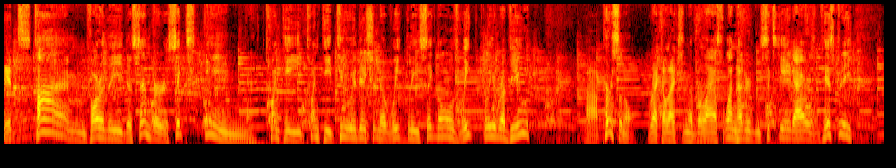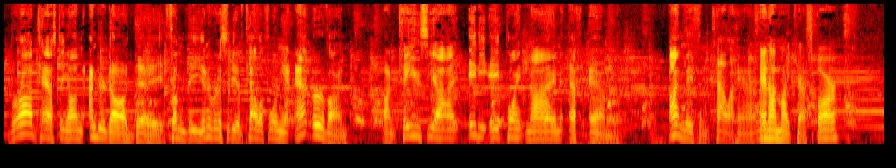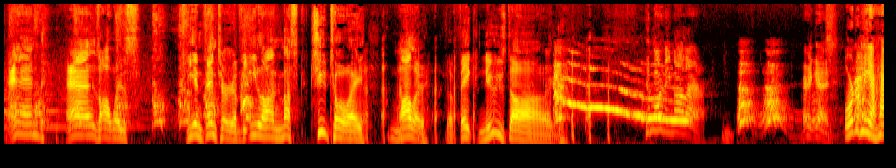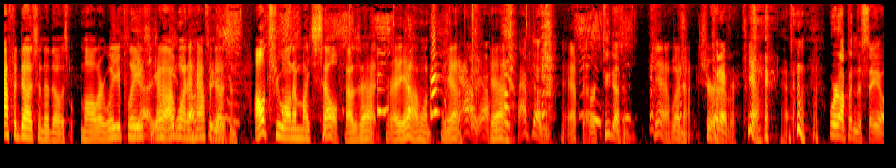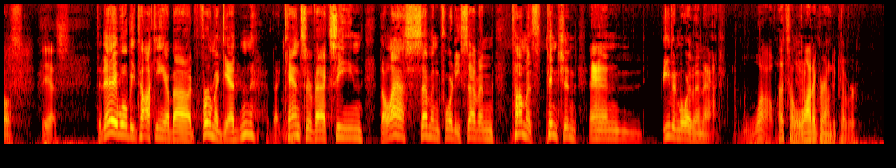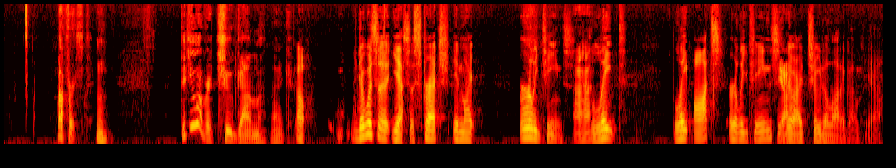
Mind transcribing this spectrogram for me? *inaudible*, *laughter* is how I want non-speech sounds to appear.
It's time for the December 16, 2022 edition of Weekly Signals Weekly Review. A personal recollection of the last 168 hours of history, broadcasting on Underdog Day from the University of California at Irvine on KUCI 88.9 FM. I'm Nathan Callahan. And I'm Mike Caspar. And as always, the inventor of the Elon Musk chew toy, Mahler, the fake news dog. Good morning, Mahler. Very good. Order me a half a dozen of those, Mahler, will you please? Yeah, Yeah, I want a love half a dozen. I'll chew on them myself. How's that? Right? Yeah, I want. Yeah, Yeah, yeah. yeah, Half dozen. half Or two dozen. Yeah, why not? Sure. Whatever. Yeah. *laughs* We're up in the sales. yes. Today we'll be talking about Firmageddon, the cancer vaccine, the last 747, Thomas Pynchon, and even more than that. Wow, that's a lot of ground to cover. But first, Hmm. did you ever chew gum, Mike? Oh, there was a yes, a stretch in my early teens, Uh-huh. late, late aughts, early teens. Yeah. I chewed a lot of gum. Yeah.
